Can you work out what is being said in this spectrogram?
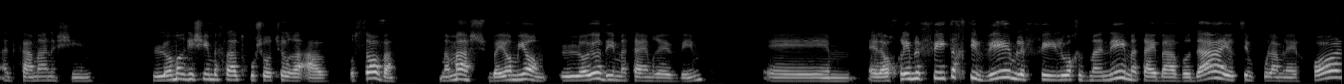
עד כמה אנשים לא מרגישים בכלל תחושות של רעב או שובע, ממש, ביום-יום, לא יודעים מתי הם רעבים, אמ, אלא אוכלים לפי תכתיבים, לפי לוח זמנים, מתי בעבודה, יוצאים כולם לאכול,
